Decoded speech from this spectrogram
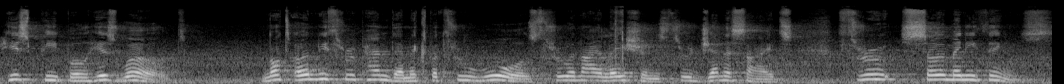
his people, his world, not only through pandemics, but through wars, through annihilations, through genocides, through so many things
